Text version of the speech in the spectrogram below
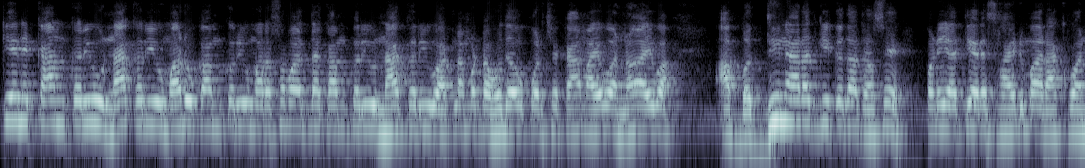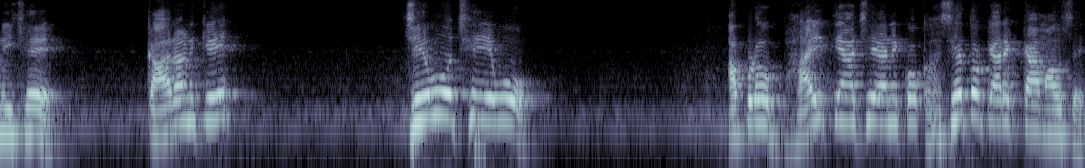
કે એને કામ કર્યું, ના કર્યું, મારું કામ કર્યું, મારા સમાજના કામ કર્યું, ના કર્યું, આટલા મોટા હોદ્દા ઉપર છે, કામ આવ્યા, ન આવ્યા, આ બધી નારાજગી કદાચ હશે, પણ એ અત્યારે સાઈડમાં રાખવાની છે. કારણ કે જેવો છે એવો, આપણો ભાઈ ત્યાં છે અને કોક હશે તો ક્યારેક કામ આવશે.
